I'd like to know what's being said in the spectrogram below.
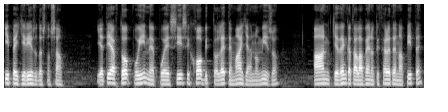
είπε γυρίζοντας τον Σαμ. «Γιατί αυτό που είναι που εσείς οι Χόμπιτ το λέτε μάγια νομίζω, αν και δεν καταλαβαίνω τι θέλετε να πείτε,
